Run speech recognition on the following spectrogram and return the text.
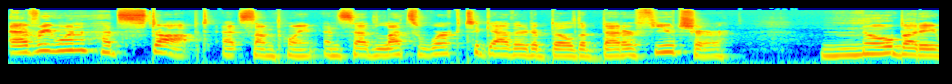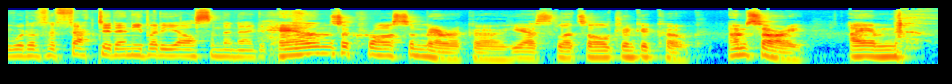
everyone had stopped at some point and said, "Let's work together to build a better future," nobody would have affected anybody else in the negative. Hands across America. Yes, let's all drink a Coke. I'm sorry. I am.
